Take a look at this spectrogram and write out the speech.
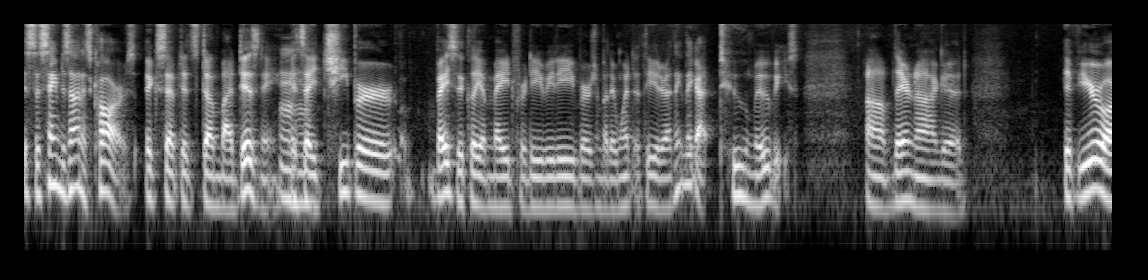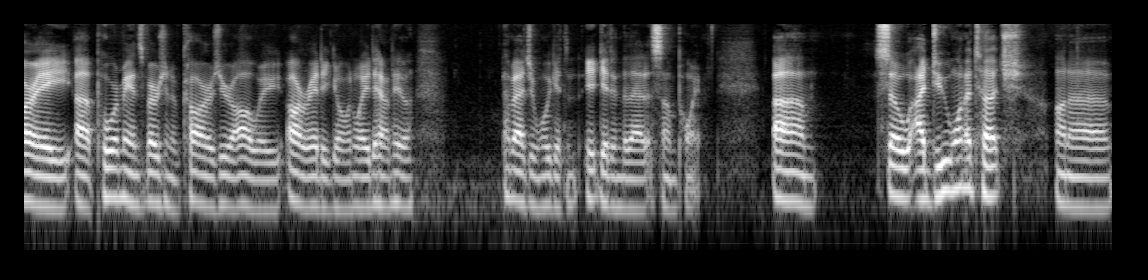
It's the same design as Cars, except it's done by Disney. It's Mm-hmm. a cheaper, basically a made-for-DVD version, but they went to theater. I think they got two movies. Um, they're not good. If you are a uh, poor man's version of Cars, you're always already going way downhill. I imagine we'll get to, get into that at some point. Um, so I do want to touch on a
